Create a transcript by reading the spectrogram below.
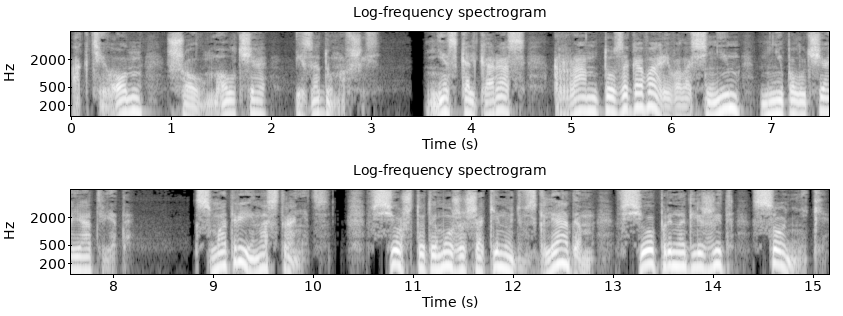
Актион шел молча и задумавшись. Несколько раз Ранто заговаривала с ним, не получая ответа. «Смотри, иностранец, все, что ты можешь окинуть взглядом, все принадлежит соннике.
